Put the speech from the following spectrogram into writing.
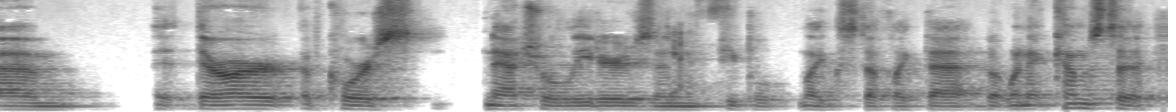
Um, there are, of course, natural leaders and yes. people like stuff like that. But when it comes to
